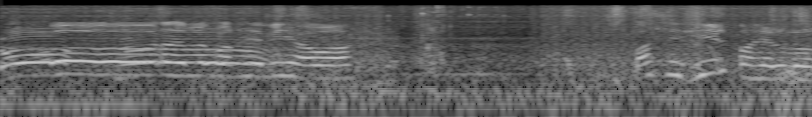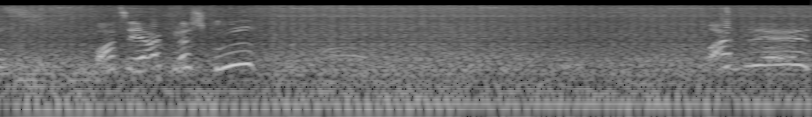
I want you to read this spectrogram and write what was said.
Åh, der løber en heavy herovre. Bare til helt for helvede. Bare til jagt, lad skud! Martin!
